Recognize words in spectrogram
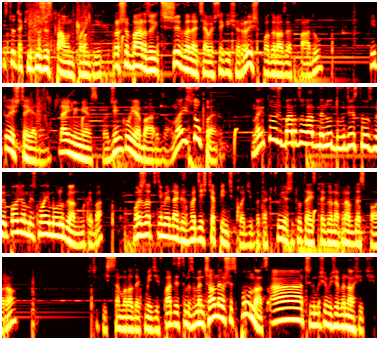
Jest tu taki duży spawn point ich. Proszę bardzo, i trzy wyleciały. Jeszcze jakiś ryż po drodze wpadł. I tu jeszcze jeden. Daj mi mięsko. Dziękuję bardzo. No i super. No i tu już bardzo ładny lód. 28 poziom jest moim ulubionym chyba. Może zaczniemy jednak z 25 wchodzi, bo tak czuję, że tutaj jest tego naprawdę sporo. Jeszcze jakiś samorodek miedzi wpadł. Jestem zmęczony, już jest północ. A, czyli musimy się wynosić.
